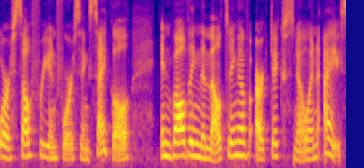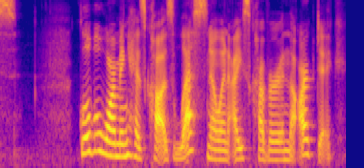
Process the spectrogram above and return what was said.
or self-reinforcing cycle involving the melting of Arctic snow and ice. Global warming has caused less snow and ice cover in the Arctic.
